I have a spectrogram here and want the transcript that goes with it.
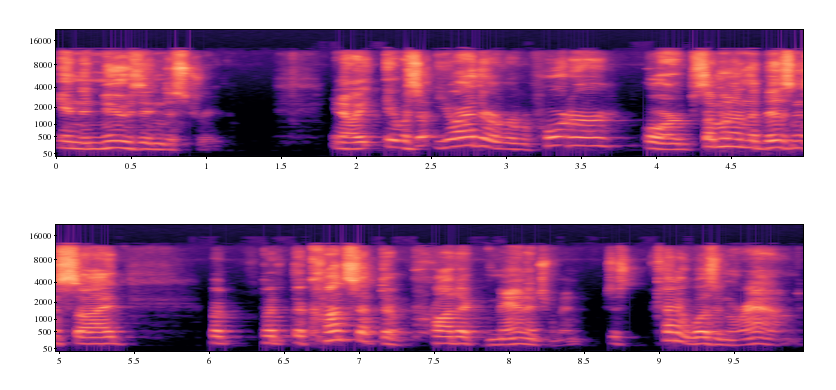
in the news industry. You know, it, it was you're either a reporter or someone on the business side, but but the concept of product management just kind of wasn't around.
